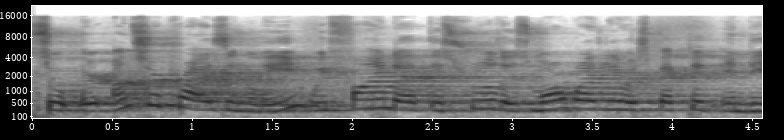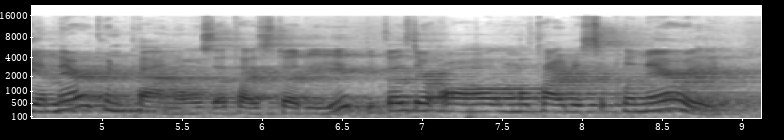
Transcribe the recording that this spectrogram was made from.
So, uh, unsurprisingly, we find that this rule is more widely respected in the American panels that I studied because they're all multidisciplinary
